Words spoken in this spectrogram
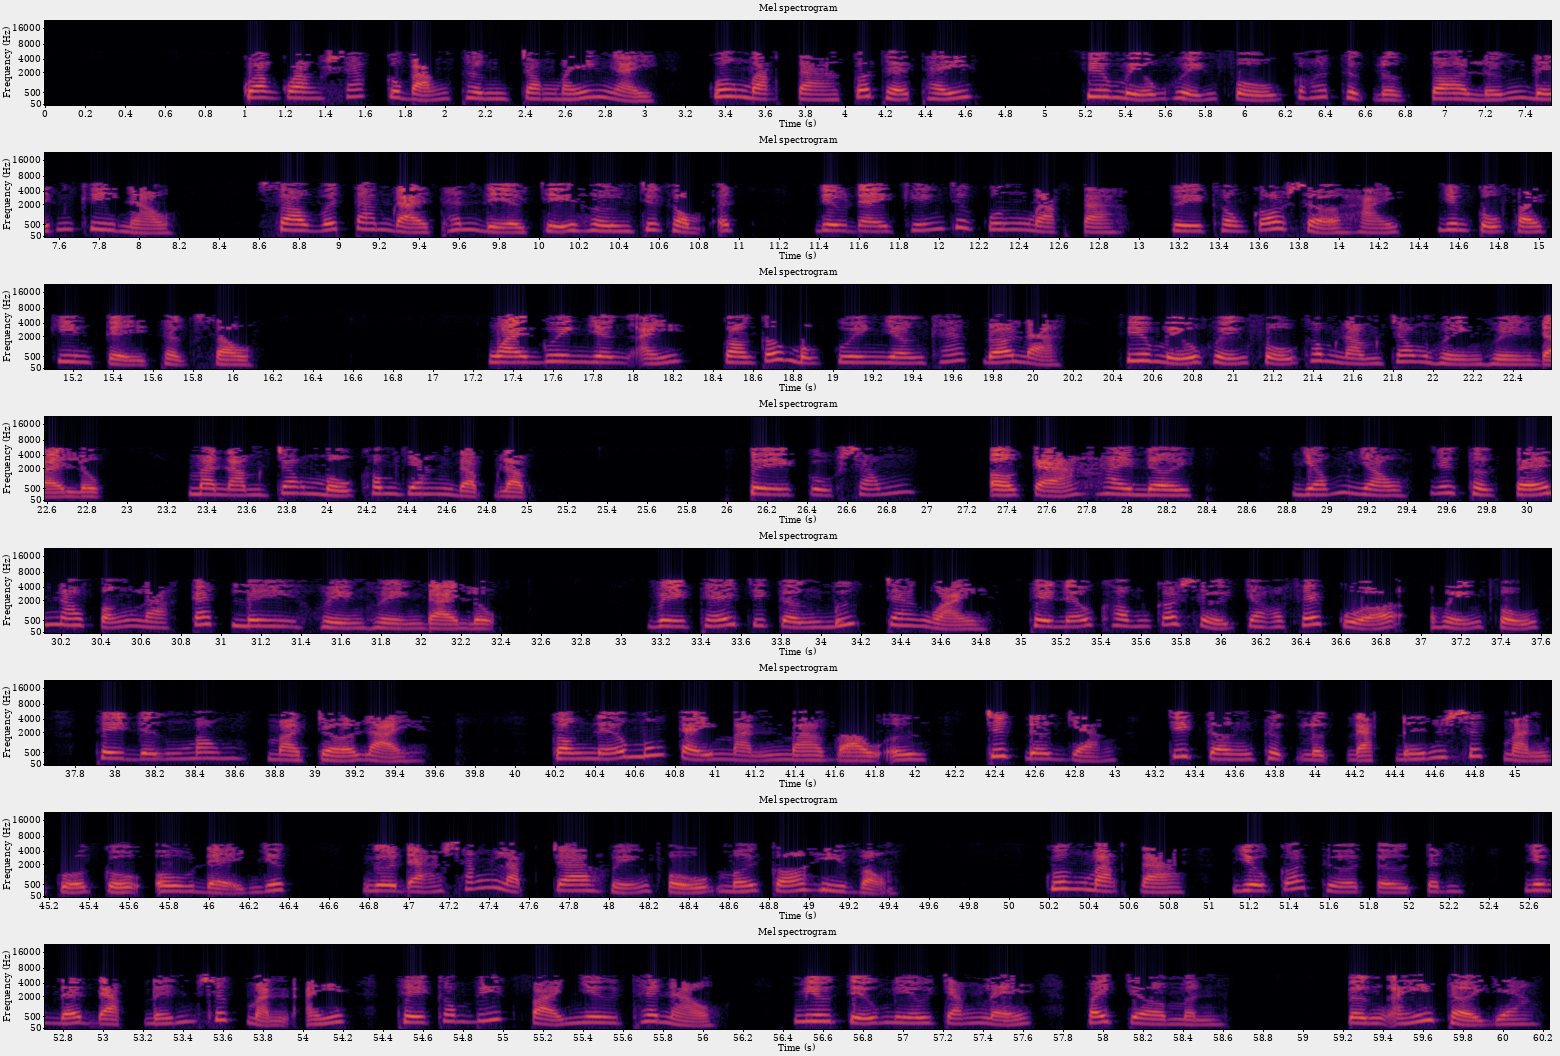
Quan quan sát của bản thân trong mấy ngày, quân mặt ta có thể thấy phiêu miểu huyện phụ có thực lực to lớn đến khi nào, so với tam đại thánh địa chỉ hơn chứ không ít, điều này khiến cho quân mặt ta tuy không có sợ hãi nhưng cũng phải kiên kỵ thật sâu. Ngoài nguyên nhân ấy, còn có một nguyên nhân khác đó là phiêu miểu huyện phủ không nằm trong huyền huyền đại lục, mà nằm trong một không gian độc lập. Tuy cuộc sống ở cả hai nơi giống nhau, nhưng thực tế nó vẫn là cách ly huyền huyền đại lục. Vì thế chỉ cần bước ra ngoài, thì nếu không có sự cho phép của huyện phủ, thì đừng mong mà trở lại. Còn nếu muốn cậy mạnh mà vào ư, trước đơn giản, chỉ cần thực lực đạt đến sức mạnh của cụ ưu đệ nhất, người đã sáng lập ra huyện phủ mới có hy vọng. Quân mặt tà, dù có thừa tự tin, nhưng để đạt đến sức mạnh ấy thì không biết phải như thế nào. Miêu Tiểu Miêu chẳng lẽ phải chờ mình từng ấy thời gian.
